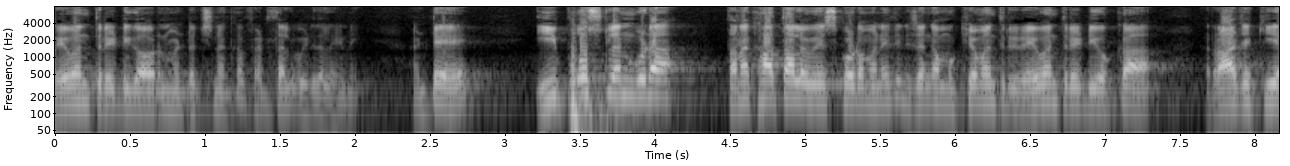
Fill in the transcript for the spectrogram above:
రేవంత్ రెడ్డి గవర్నమెంట్ వచ్చినాక ఫలితాలు విడుదలైనాయి. అంటే ఈ పోస్టులను కూడా తన ఖాతాలో వేసుకోవడం అనేది నిజంగా ముఖ్యమంత్రి రేవంత్ రెడ్డి యొక్క రాజకీయ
